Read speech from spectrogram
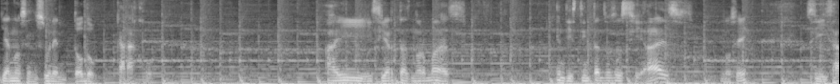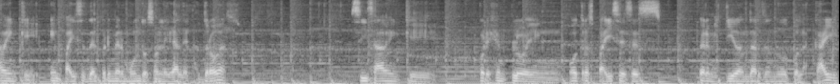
ya no censuren todo, carajo. Hay ciertas normas en distintas sociedades, no sé, si saben que en países del primer mundo son legales las drogas, si saben que, por ejemplo, en otros países es permitido andar desnudo por la calle,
